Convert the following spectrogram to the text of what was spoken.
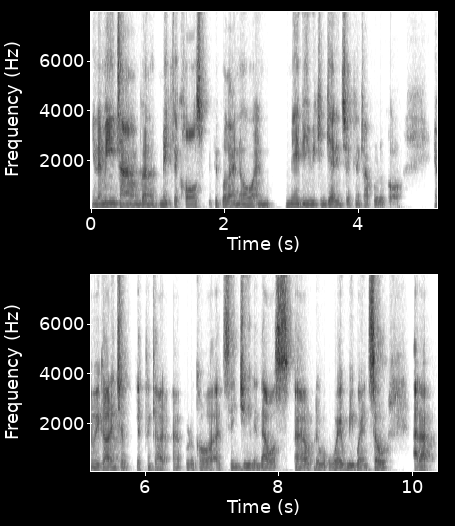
in the meantime, I'm going to make the calls with people I know and maybe we can get into a clinical protocol. And we got into a clinical uh, protocol at St. Jude, and that was uh, the way we went. So at that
